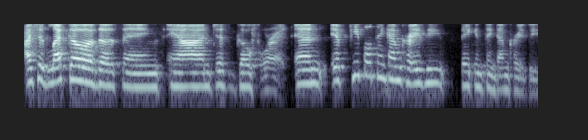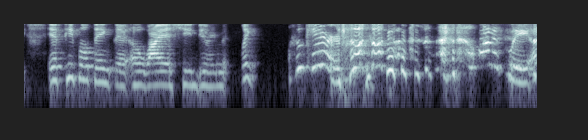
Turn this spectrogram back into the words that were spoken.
I should let go of those things and just go for it. And if people think I'm crazy, they can think I'm crazy. If people think that, oh, why is she doing that? Like, who cares? Honestly, I,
